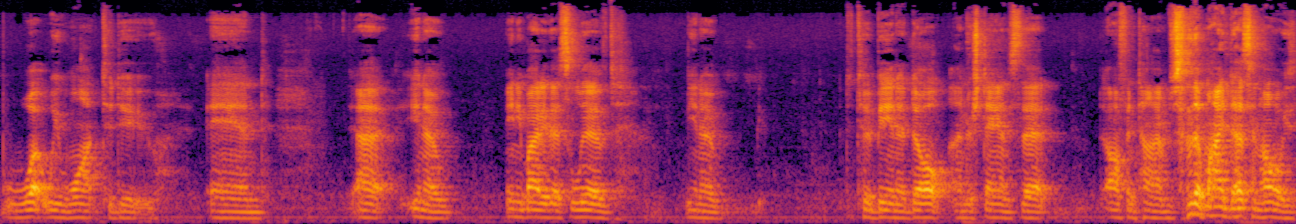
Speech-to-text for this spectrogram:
what we want to do, and uh, you know, anybody that's lived, you know, to be an adult understands that oftentimes the mind doesn't always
